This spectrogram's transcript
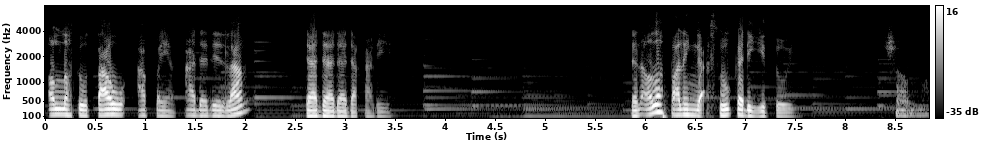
Allah tuh tahu apa yang ada di dalam dada-dada kalian. Dan Allah paling nggak suka digitui. Insya Allah.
